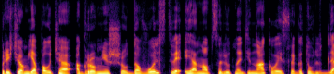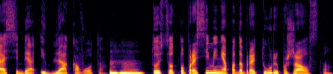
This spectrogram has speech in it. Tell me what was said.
Причем я получаю огромнейшее удовольствие, и оно абсолютно одинаковое, если я готовлю для себя и для кого-то. Угу. То есть вот попроси меня подобрать туры, пожалуйста.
